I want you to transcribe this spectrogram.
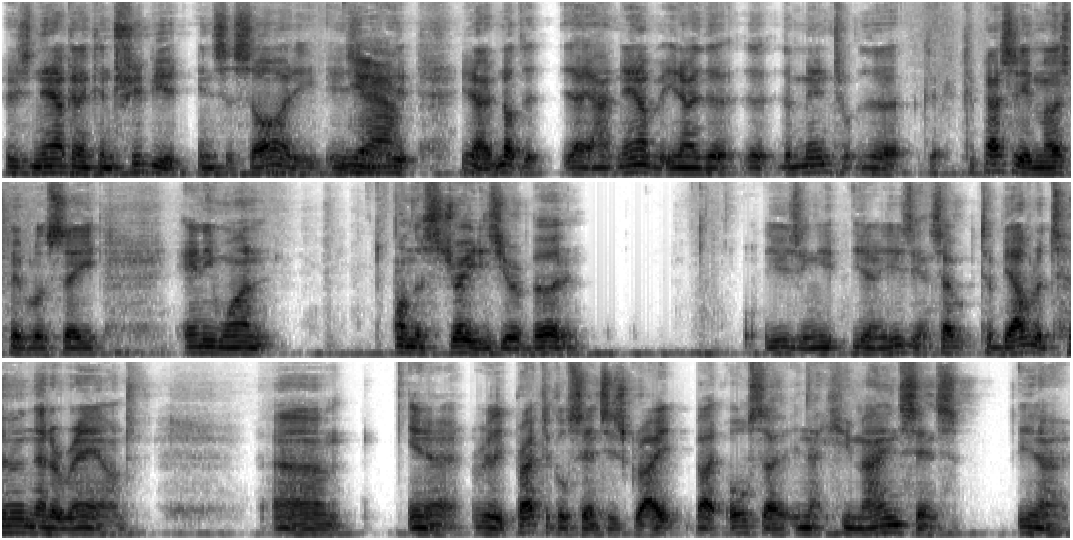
who's now going to contribute in society. Is, Yeah. You know, not that they aren't now, but you know, the, the, the mental, the capacity of most people to see anyone on the street is you're a burden. Using, you know, using it. So to be able to turn that around, um, in a really practical sense is great, but also in that humane sense, you know,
